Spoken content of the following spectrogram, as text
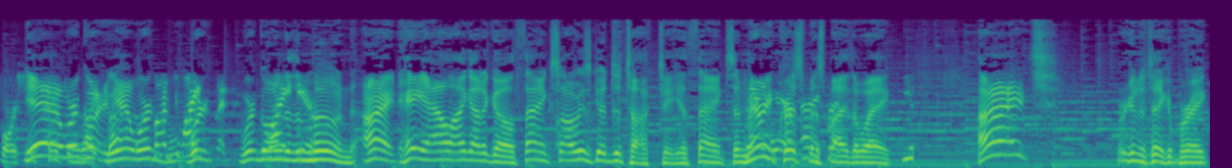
Force. Yeah, we're going. Like, yeah, we're we're, we're going to the moon. All right, hey Al, I got to go. Thanks. Always good to talk to you. Thanks, and Merry, Christmas, Merry Christmas, by the way. You- All right. We're going to take a break.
